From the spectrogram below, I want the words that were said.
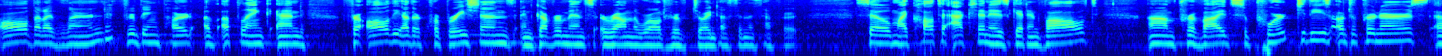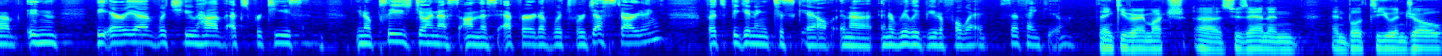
all that I've learned through being part of Uplink and for all the other corporations and governments around the world who have joined us in this effort. So my call to action is get involved, um, provide support to these entrepreneurs um, in the area of which you have expertise. And, you know, please join us on this effort of which we're just starting, but it's beginning to scale in a, in a really beautiful way. So thank you. Thank you very much, uh, Suzanne, and, and both to you and Joe.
